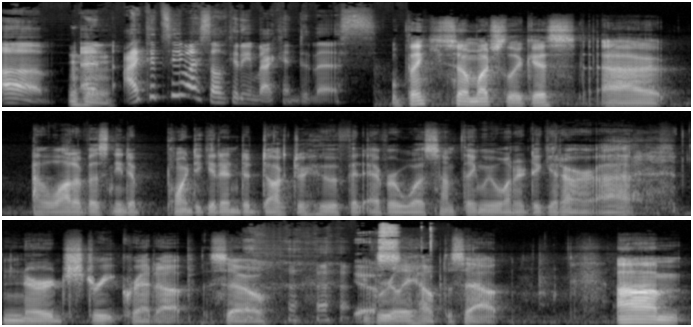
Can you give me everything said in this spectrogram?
Um and I could see myself getting back into this. Well, thank you so much, Lucas. Uh, a lot of us need a point to get into Doctor Who if it ever was something we wanted to get our uh, nerd street cred up. So Yes. it really helped us out. Um,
